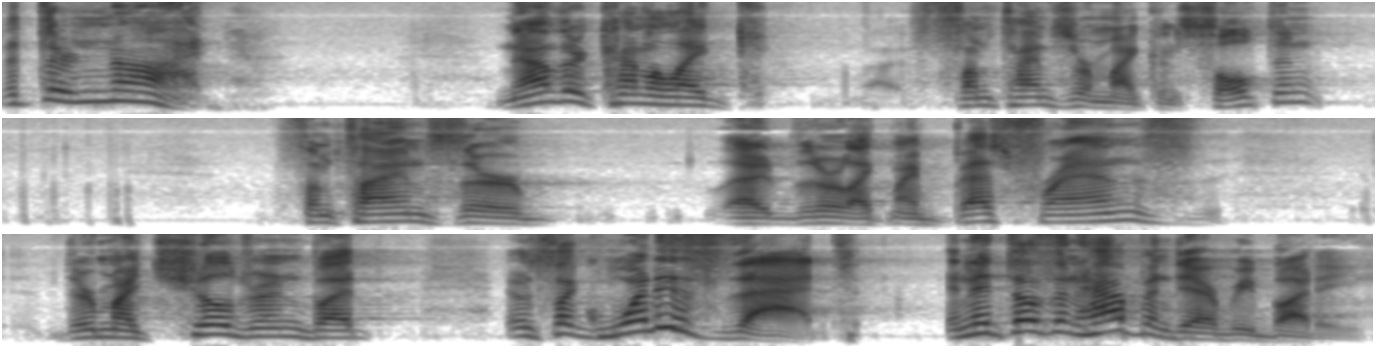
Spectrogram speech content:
but they're not. Now they're kind of like, sometimes they're my consultant, sometimes they're uh, they're like my best friends. They're my children, but it's like, what is that? And it doesn't happen to everybody.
